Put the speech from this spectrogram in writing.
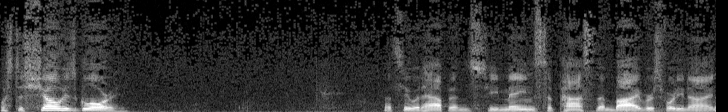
was to show his glory. let's see what happens. He means to pass them by, verse 49.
